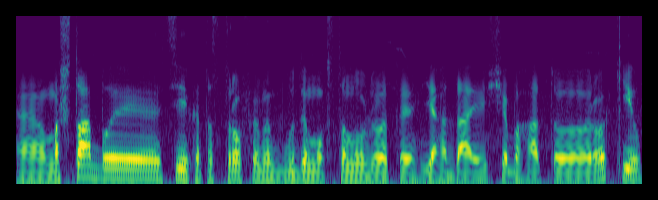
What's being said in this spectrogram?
Е, Масштаби цієї катастрофи ми будемо встановлювати, я гадаю, ще багато років.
